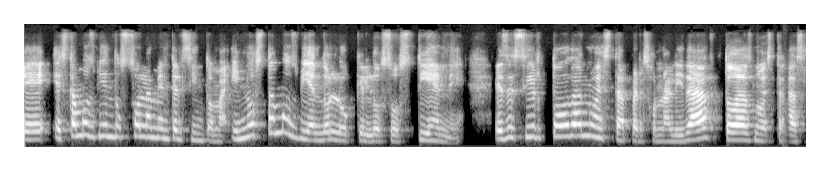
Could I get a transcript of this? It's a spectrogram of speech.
Eh, estamos viendo solamente el síntoma y no estamos viendo lo que lo sostiene, es decir, toda nuestra personalidad, todas nuestras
